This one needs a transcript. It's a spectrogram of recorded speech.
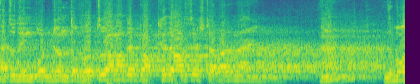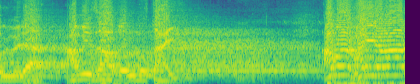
এতদিন পর্যন্ত ফতুয়া আমাদের পক্ষে দেওয়ার চেষ্টা করে নাই। হ্যাঁ? বলবিরা আমি যা বলব তাই। আমার ভাই আমার।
